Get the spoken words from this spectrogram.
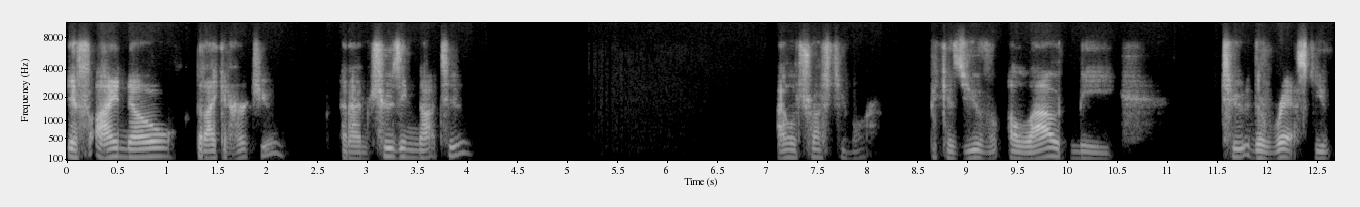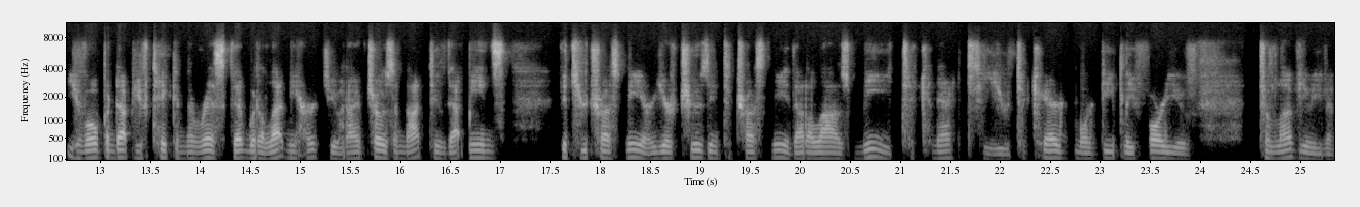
If I know that I can hurt you and I'm choosing not to, I will trust you more because you've allowed me to the risk. You, you've opened up, you've taken the risk that would have let me hurt you, and I've chosen not to. That means that you trust me or you're choosing to trust me. That allows me to connect to you, to care more deeply for you, to love you even.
